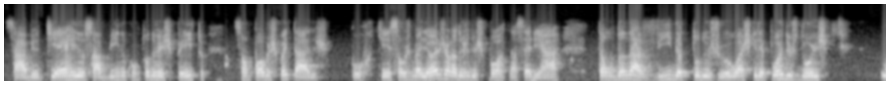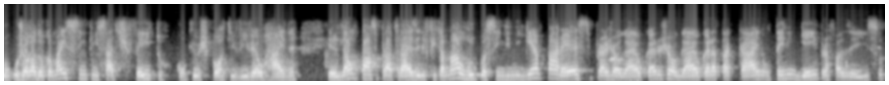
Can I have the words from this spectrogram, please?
Sabe? O Thierry e o Sabino, com todo respeito, são pobres coitados, porque são os melhores jogadores do esporte na Série A, estão dando a vida todo jogo. Acho que depois dos dois, o, o, jogador que eu mais sinto insatisfeito com o que o esporte vive é o Rainer. Ele dá um passo para trás, ele fica maluco assim, de ninguém aparece para jogar. Eu quero jogar, eu quero atacar e não tem ninguém para fazer isso.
